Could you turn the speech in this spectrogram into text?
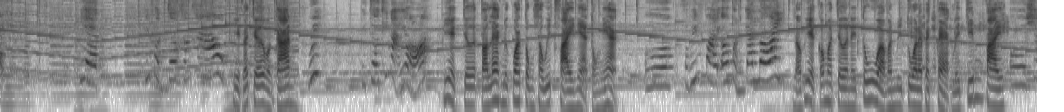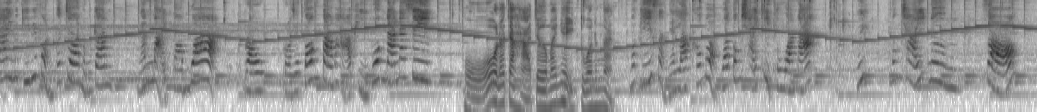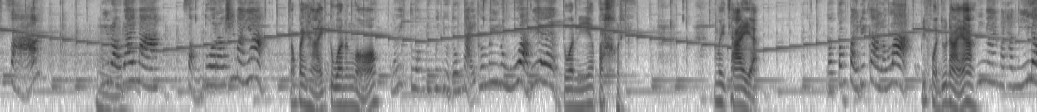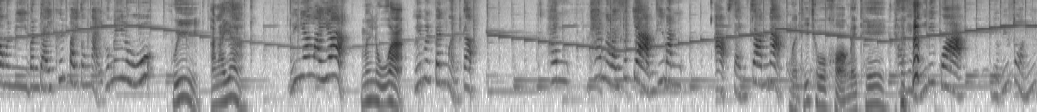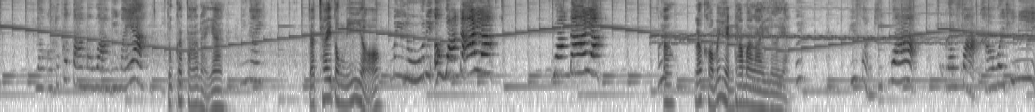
พี่เอกพี่ฝนเจอค้างคาวพี่เอกก็เจอเหมือนกันไปเจอที่ไหนหรอพี่เอกเจอตอนแรกนึกว่าตรงสวิตช์ไฟเนี่ยตรงเนี้ยเออสวิตช์ไฟเออเหมือนกันเลย แล้วพี่เอกก็มาเจอในตู้อะมันมีตัวอะไรแปลกๆเลยจิ้มไป เอ เจอเหมือนกัน งั้นหมายความว่า เราเราจะต้องตามหาผีพวกนั้นนะสิ โห แล้วจะหาเจอไหมเนี่ยอีกตัวนึงอะ เมื่อกี้สัญลักษณ์เขาบอกว่าต้องใช้กี่ตัวนะเฮ้ยต้องใช้หนึ่งสองสามที่เราได้มาสองตัวเราใช่ไหมอะต้องไปหาอีกตัวนึงเหรอ แล้วอีกตัวหนึงมันอยู่ตรงไหนก็ไม่รู้อะพี่เอกตัวนี้เปล่า ไม่ใช่อะ เราต้องไปด้วยกันแล้วล่ะ พี่ฝนอยู่ไหนอะนี่ไงมาทางนี้เร็วมันมีบันไดขึ้นไปตรงไหนก็ไม่รู้หุยอะไรอะเฮ้ยนี่อะไรอะไม่รู้อะเฮ้ยมันเป็นเหมือนกับแท่นแท่นอะไรสักอย่างที่มันอาบแสงจันทร์น่ะ เหมือนที่โชว์ของเลยเท่ เอาอย่างนี้ดีกว่า เดี๋ยวพี่ฝนลองเอาตุ๊กตามาวางดีไหมอะตุ๊กตาไหนอะนี่ไง จะใช่ตรงนี้เหรอ ไม่รู้ดิ เออวางได้อะวางได้อะ แล้วเขาไม่เห็นทำอะไรเลยอะพี่ฝนคิดว่า เราฝากเขาไว้ที่นี่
